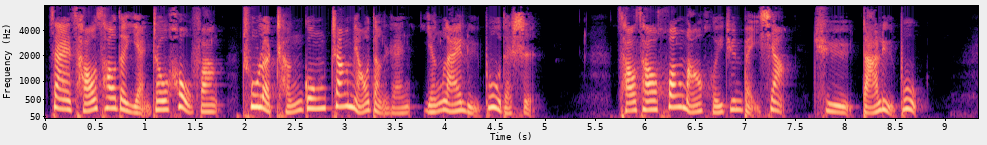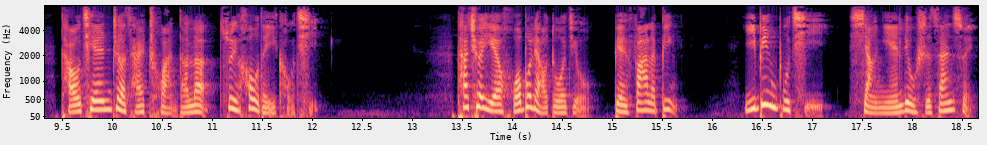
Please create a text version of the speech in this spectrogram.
在曹操的兖州后方出了陈宫、张邈等人迎来吕布的事，曹操慌忙回军北向去打吕布。陶谦这才喘得了最后的一口气，他却也活不了多久，便发了病，一病不起，享年六十三岁。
